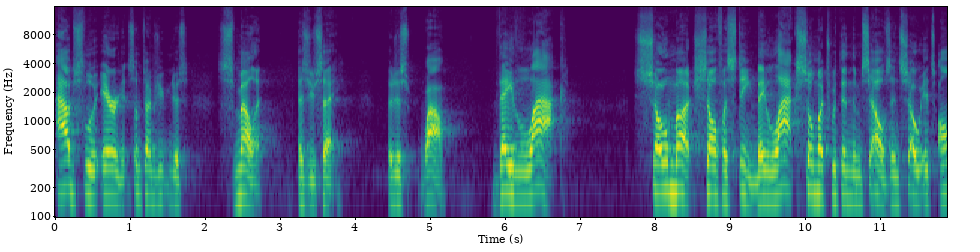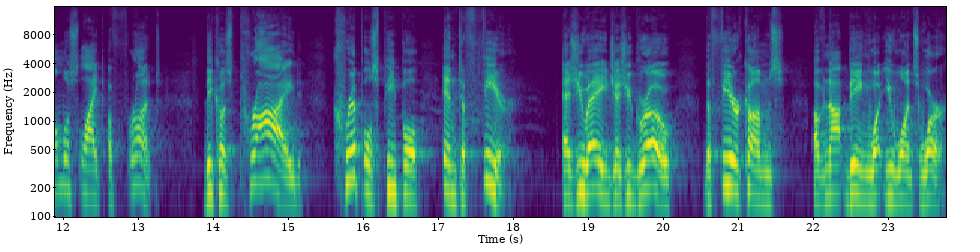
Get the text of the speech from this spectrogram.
absolute arrogant, sometimes you can just smell it, as you say. They're just, wow. They lack so much self esteem. They lack so much within themselves. And so it's almost like a front because pride cripples people into fear. As you age, as you grow, the fear comes of not being what you once were.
